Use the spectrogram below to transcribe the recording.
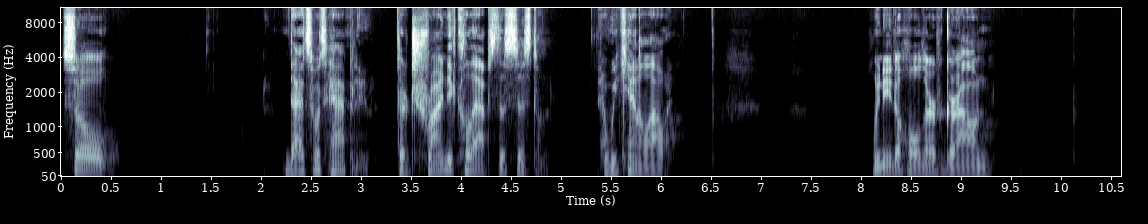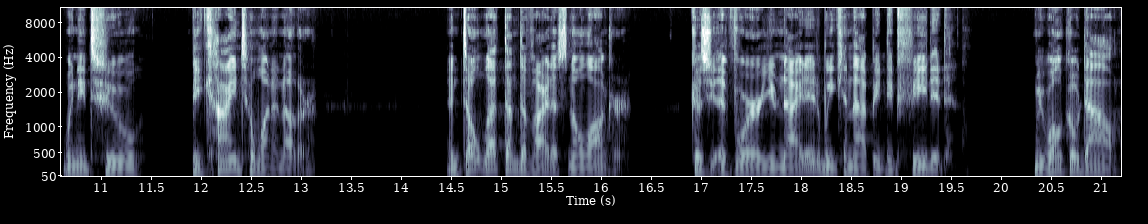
So that's what's happening. They're trying to collapse the system, and we can't allow it. We need to hold our ground. We need to be kind to one another. And don't let them divide us no longer. Because if we're united, we cannot be defeated. We won't go down.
